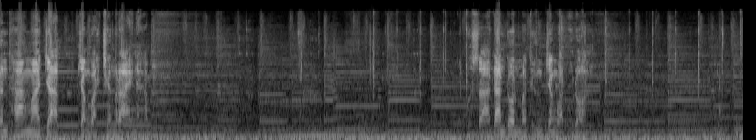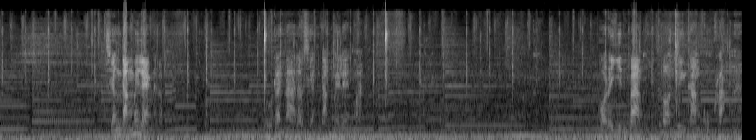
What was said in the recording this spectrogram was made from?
ดินทางมาจากจังหวัดเชียงรายนะครับอุตสาด้านด้นมาถึงจังหวัดอุดร เสียงดังไม่แรงนะครับ ดูด้านหน้าแล้วเสียงดังไม่แรงมาก พอได้ยินบ้างตอนวิ่งทางขรุขระนะ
